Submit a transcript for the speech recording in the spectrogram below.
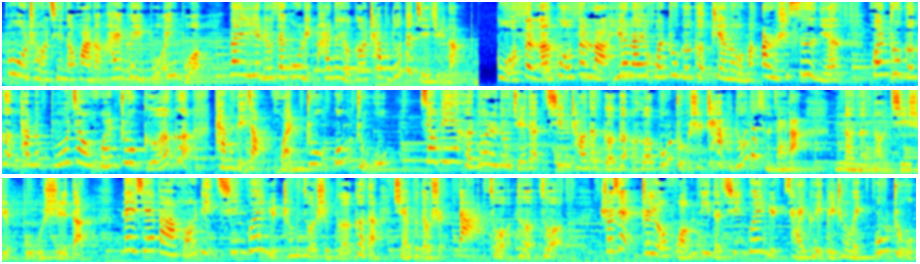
不成亲的话呢，还可以搏一搏，万一留在宫里，还能有个差不多的结局呢。过分了，过分了！原来《还珠格格》骗了我们二十四年，《还珠格格》他们不叫《还珠格格》，他们得叫《还珠公主》。想必很多人都觉得清朝的格格和公主是差不多的存在吧？No No No，其实不是的。那些把皇帝亲闺女称作是格格的，全部都是大错特错。首先，只有皇帝的亲闺女才可以被称为公主。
